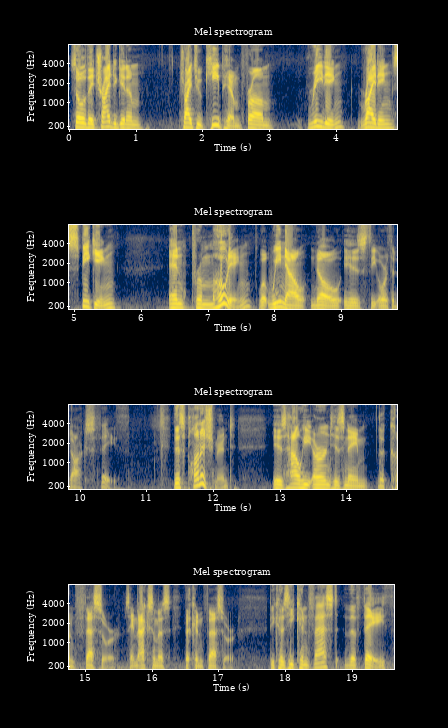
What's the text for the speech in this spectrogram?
So they tried to get him, tried to keep him from reading, writing, speaking, and promoting what we now know is the Orthodox faith. This punishment is how he earned his name, the Confessor, St. Maximus the Confessor, because he confessed the faith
